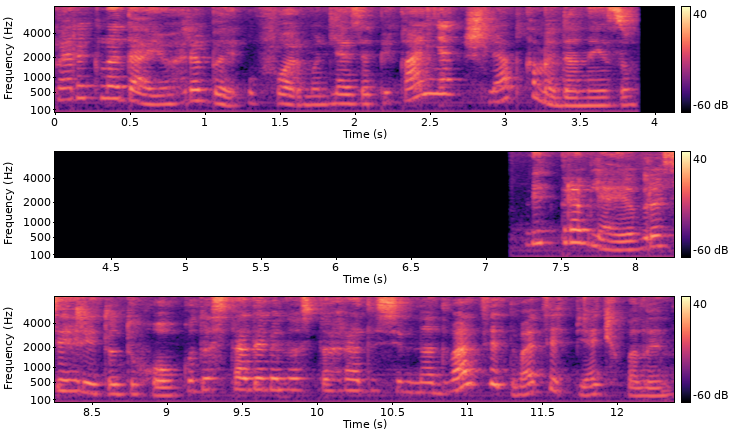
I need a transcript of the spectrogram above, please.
Перекладаю гриби у форму для запікання шляпками донизу. Відправляю в розігріту духовку до 190 градусів на 20-25 хвилин.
